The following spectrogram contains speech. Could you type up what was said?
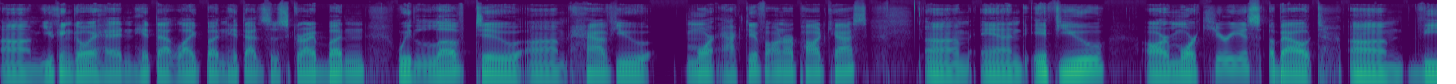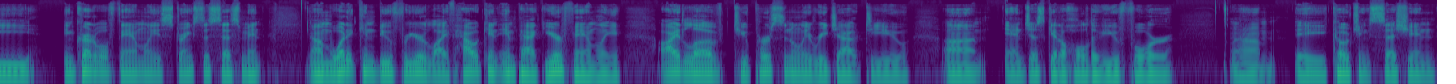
um, you can go ahead and hit that like button, hit that subscribe button. We'd love to um, have you more active on our podcast. Um, and if you are more curious about um, the Incredible Families Strengths Assessment, um, what it can do for your life, how it can impact your family, I'd love to personally reach out to you um, and just get a hold of you for um, a coaching session.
